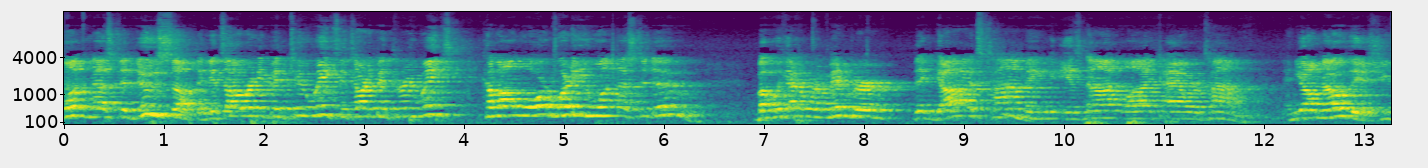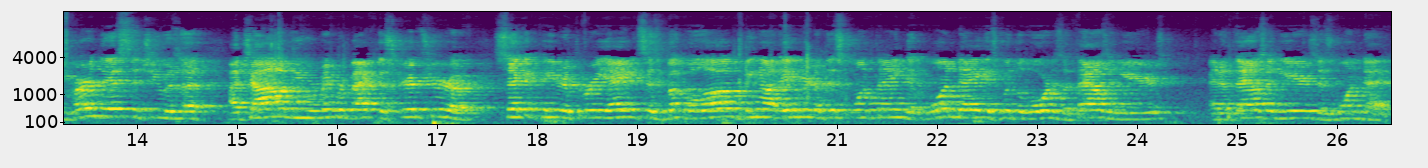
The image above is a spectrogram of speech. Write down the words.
wanting us to do something. It's already been two weeks. It's already been three weeks. Come on, Lord, what do you want us to do? But we got to remember that God's timing is not like our timing. And y'all know this. You've heard this since you was a, a child. You remember back the scripture of 2 Peter 3 8. It says, But beloved, be not ignorant of this one thing, that one day is with the Lord as a thousand years, and a thousand years is one day.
